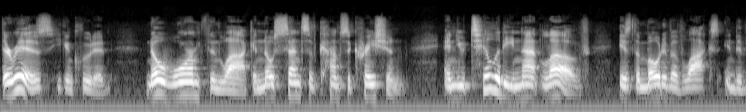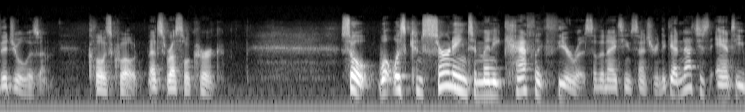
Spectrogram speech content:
There is, he concluded, no warmth in Locke and no sense of consecration, and utility, not love, is the motive of Locke's individualism. Close quote. That's Russell Kirk. So, what was concerning to many Catholic theorists of the 19th century, and again, not just anti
